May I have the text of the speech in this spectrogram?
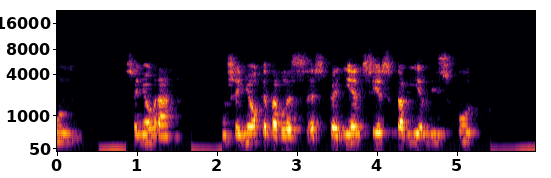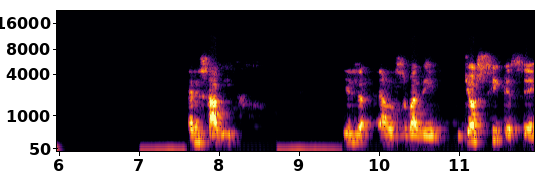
un senyor gran, un senyor que per les experiències que havia viscut era savi. I els va dir, jo sí que sé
